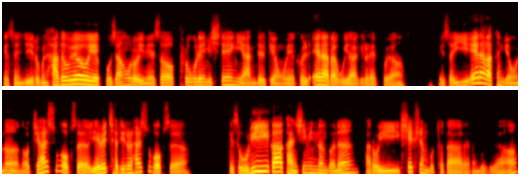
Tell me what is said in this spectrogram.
그래서 이제 여러분 하드웨어의 고장으로 인해서 프로그램이 실행이 안 될 경우에 그걸 에라라고 이야기를 했고요. 그래서 이 에라 같은 경우는 어찌 할 수가 없어요. 예외 처리를 할 수가 없어요. 그래서 우리가 관심 있는 거는 바로 이 익셉션부터다라는 거고요.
